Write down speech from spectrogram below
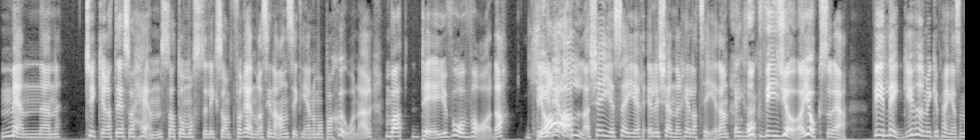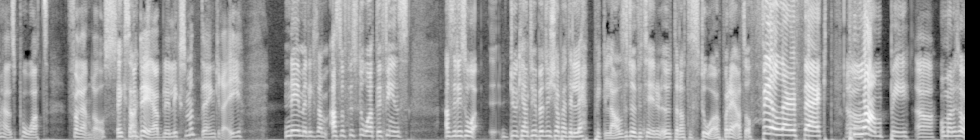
männen tycker att det är så hemskt så att de måste liksom förändra sina ansikten genom operationer. Man bara, det är ju vår vardag. Det är Ja! ju det alla tjejer säger eller känner hela tiden. Exakt. Och vi gör ju också det. Vi lägger ju hur mycket pengar som helst på att förändra oss. Exakt. Men det blir liksom inte en grej. Nej men liksom, alltså förstå att det finns Alltså det är så, du kan typ inte köpa ett läppglans nu för tiden utan att det står på det, alltså filler effect, plumpy! Ja. och man är så,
